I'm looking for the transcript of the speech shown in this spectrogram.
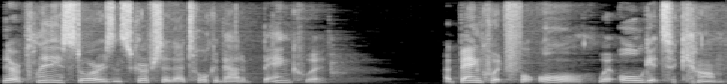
There are plenty of stories in Scripture that talk about a banquet, a banquet for all, where all get to come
